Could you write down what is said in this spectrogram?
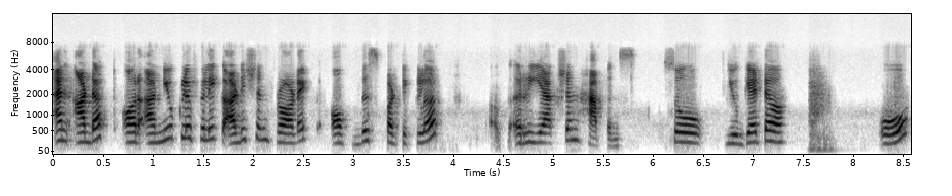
an adduct or a nucleophilic addition product of this particular uh, reaction happens. So you get a O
